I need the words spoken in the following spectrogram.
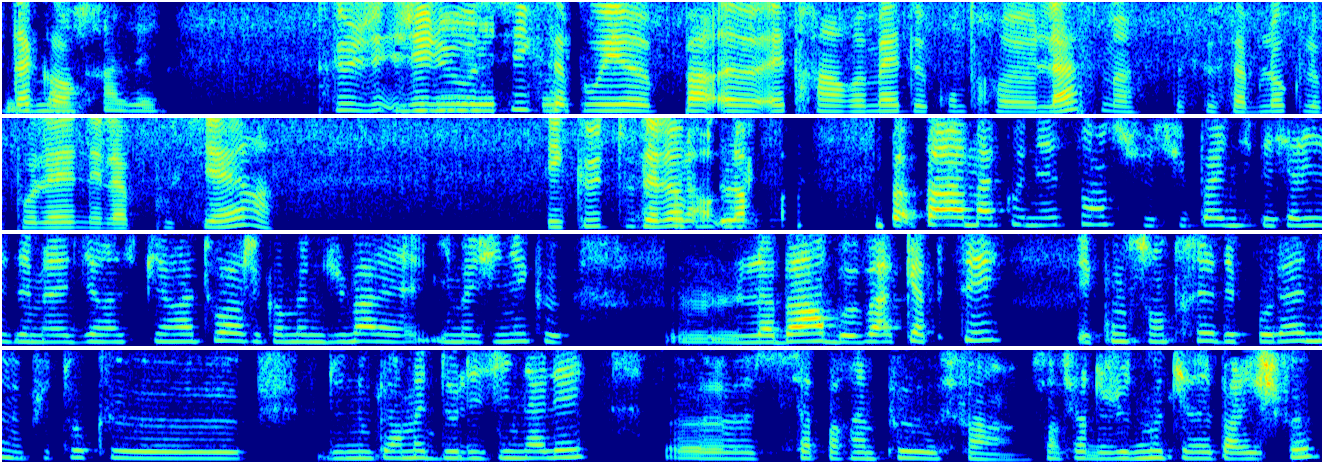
D'accord. Parce que j'ai lu aussi que ça pouvait euh, être un remède contre l'asthme, parce que ça bloque le pollen et la poussière. Et que tout à l'heure. Pas à ma connaissance, je ne suis pas une spécialiste des maladies respiratoires. J'ai quand même du mal à imaginer que la barbe va capter et concentrer des pollens plutôt que de nous permettre de les inhaler. Euh, ça paraît un peu, enfin, sans faire de jeu de mots tiré par les cheveux.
